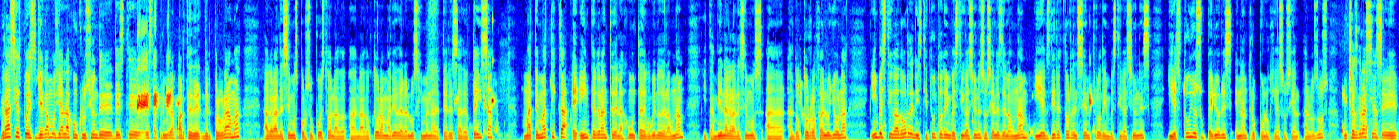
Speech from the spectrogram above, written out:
Gracias, pues llegamos ya a la conclusión de, de este, esta primera parte del programa. Agradecemos, por supuesto, a la, a la, doctora María de la Luz Jimena de Teresa de Oteiza, matemática e integrante de la Junta de Gobierno de la UNAM, y también agradecemos al doctor Rafael Loyola, investigador del Instituto de Investigaciones Sociales de la UNAM y exdirector del Centro de Investigaciones y Estudios Superiores en Antropología Social. A los dos, muchas gracias. Eh,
